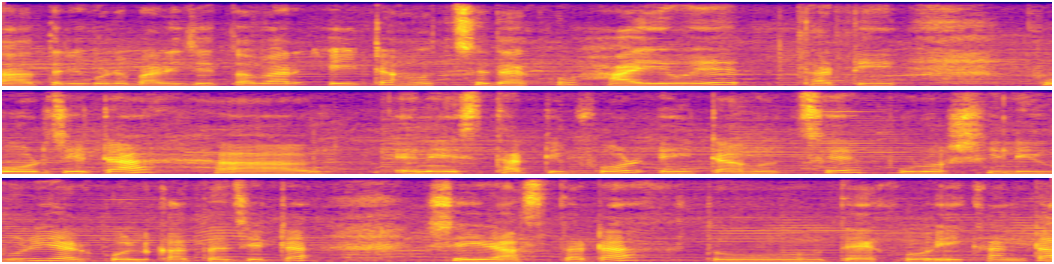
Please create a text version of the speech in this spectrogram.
তাড়াতাড়ি করে বাড়ি যেতে হবে। আর এইটা হচ্ছে দেখো হাইওয়ে থার্টি ফোর যেটা এনএস থার্টি ফোর এইটা হচ্ছে পুরো শিলিগুড়ি আর কলকাতা যেটা, সেই রাস্তাটা। তো দেখো, এখানটা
